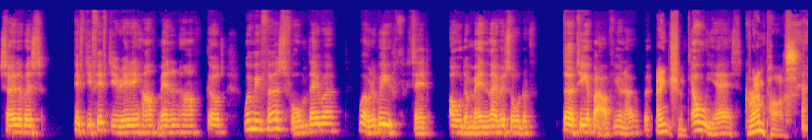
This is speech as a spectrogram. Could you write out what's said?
So there was 50 50 really, half men and half girls. When we first formed, they were, well, we said older men, they were sort of 30 above, you know. But Ancient. Oh, yes. Grandpas.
